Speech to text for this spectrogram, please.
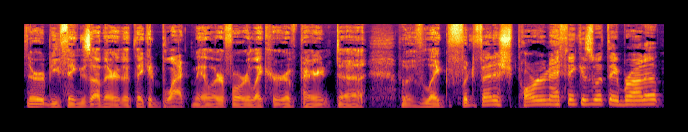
there would be things on there that they could blackmail her for, like her apparent, uh, like foot fetish porn, I think is what they brought up.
